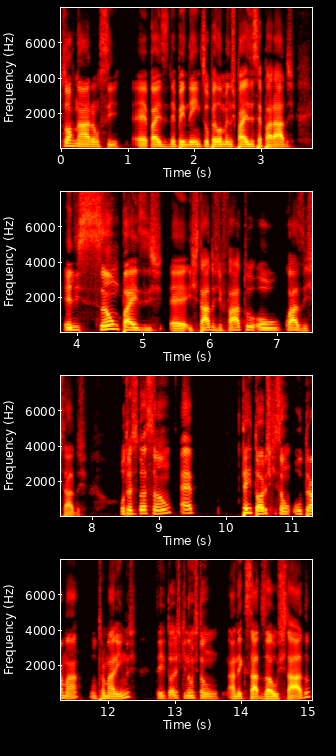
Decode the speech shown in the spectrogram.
tornaram-se é, países independentes, ou pelo menos países separados, eles são países, é, estados de fato, ou quase estados? Outra situação é territórios que são ultramar, ultramarinos, territórios que não estão anexados ao Estado,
